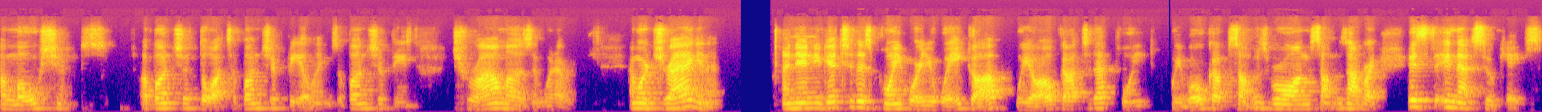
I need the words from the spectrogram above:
emotions, a bunch of thoughts, a bunch of feelings, a bunch of these traumas and whatever. And we're dragging it. And then you get to this point where you wake up. We all got to that point. We woke up, something's wrong, something's not right. It's in that suitcase.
